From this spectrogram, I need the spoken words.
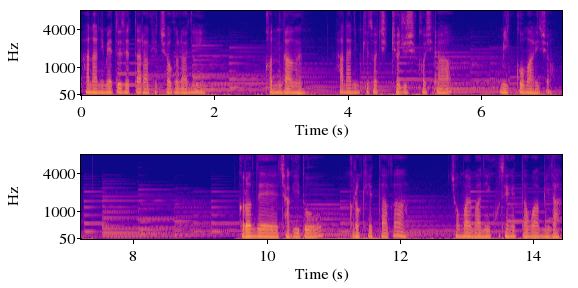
하나님의 뜻에 따라 개척을 하니 건강은 하나님께서 지켜주실 것이라 믿고 말이죠. 그런데 자기도 그렇게 했다가 정말 많이 고생했다고 합니다.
